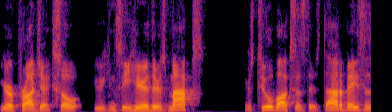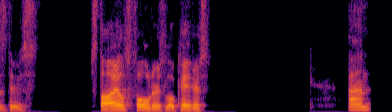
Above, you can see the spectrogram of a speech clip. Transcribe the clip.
your project. So you can see here there's maps, there's toolboxes, there's databases, there's styles, folders, locators. And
